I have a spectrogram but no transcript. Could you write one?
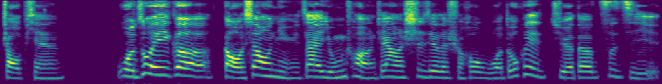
照片。我作为一个搞笑女，在勇闯这样世界的时候，我都会觉得自己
